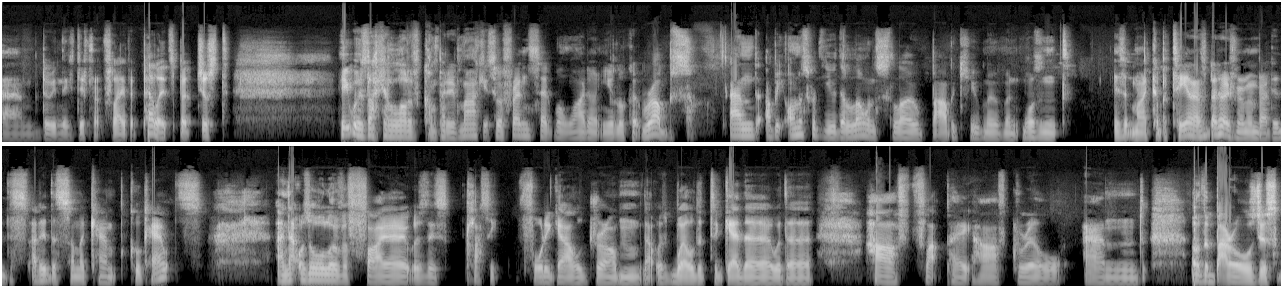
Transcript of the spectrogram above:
um, doing these different flavored pellets, but just it was like a lot of competitive market. So a friend said, "Well, why don't you look at rubs?" And I'll be honest with you, the low and slow barbecue movement wasn't is it my cup of tea? And I don't even remember. I did this. I did the summer camp cookouts, and that was all over fire. It was this classic forty gal drum that was welded together with a half flat plate, half grill, and other barrels just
